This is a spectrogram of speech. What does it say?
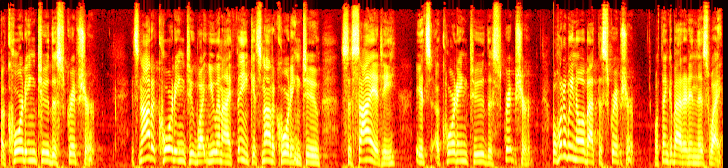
according to the scripture. It's not according to what you and I think, it's not according to society, it's according to the scripture. Well, what do we know about the scripture? Well, think about it in this way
